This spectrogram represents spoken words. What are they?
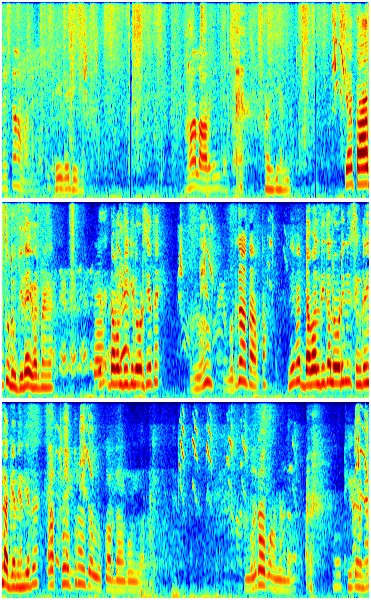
ਲਾਈਟਾਂ ਲਾਉਣਾ ਠੀਕ ਹੈ ਠੀਕ ਹੈ। ਮਾ ਲਾ ਦੇ ਜੀ ਹਾਂਜੀ ਹਾਂਜੀ। ਕਿਆ ਤਾਰ ਤੂੰ ਦੂਜੀ ਲਈ ਫਿਰਦਾਗਾ ਇਹ ਡਬਲ ਦੀ ਕੀ ਲੋੜ ਸੀ ਤੇ ਨਹੀਂ ਵਧ ਗਿਆ ਤਾਰ ਤਾਂ ਨਹੀਂ ਫਿਰ ਡਬਲ ਦੀ ਤਾਂ ਲੋੜ ਹੀ ਨਹੀਂ ਸਿੰਗਲ ਹੀ ਲੱਗ ਜਾਂਦੀ ਹੁੰਦੀ ਇੱਥੋਂ ਉਧਰੋਂ ਚੱਲ ਕਰਦਾ ਕੋਈ ਗੱਲ ਵਧ ਗਿਆ ਕੋਈ ਨਹੀਂ ਹੁੰਦਾ। ਠੀਕ ਹੈ। ਜੀ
